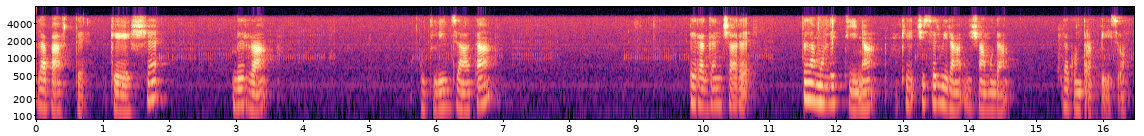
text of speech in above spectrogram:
la parte che esce verrà utilizzata per agganciare la mollettina che ci servirà diciamo da, da contrappeso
